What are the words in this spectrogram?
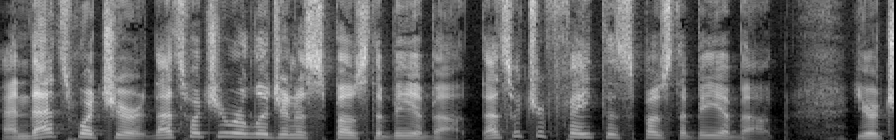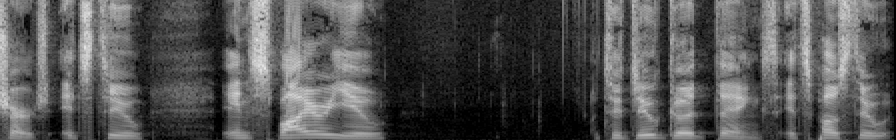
and that's what your that's what your religion is supposed to be about that's what your faith is supposed to be about your church it's to inspire you to do good things it's supposed to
